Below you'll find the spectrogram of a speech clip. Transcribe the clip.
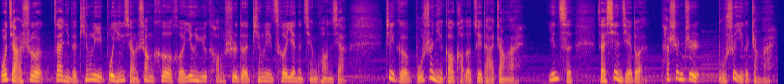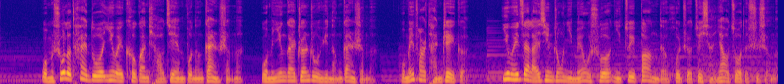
我假设，在你的听力不影响上课和英语考试的听力测验的情况下，这个不是你高考的最大障碍。因此，在现阶段，它甚至不是一个障碍。我们说了太多，因为客观条件不能干什么，我们应该专注于能干什么。我没法谈这个，因为在来信中你没有说你最棒的或者最想要做的是什么。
